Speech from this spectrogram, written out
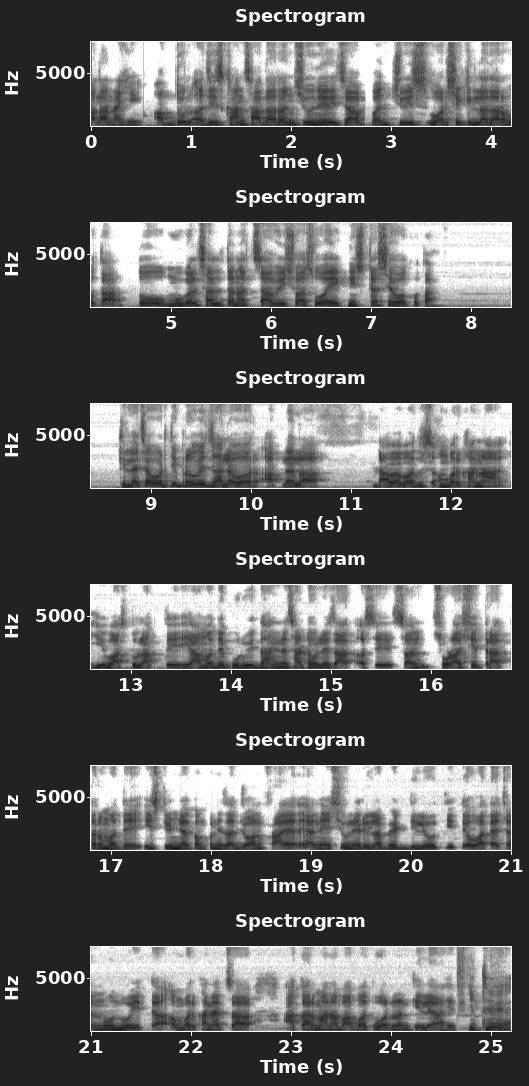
आला नाही. अब्दुल अजीज खान साधारण शिवनेरीचा पंचवीस वर्षे किल्लादार होता. तो मुघल सल्तनतचा विश्वासू व एकनिष्ठ सेवक होता. किल्ल्याच्या वरती प्रवेश झाल्यावर आपल्याला डाव्या बाजूस अंबरखाना ही वास्तू लागते. यामध्ये पूर्वी धान्य साठवले जात असे. सन सोळाशे त्र्याहत्तरमध्ये ईस्ट इंडिया कंपनीचा जॉन फ्रायर याने शिवनेरीला भेट दिली होती. तेव्हा त्याच्या नोंदवहीत त्या अंबरखान्याचा आकारमानाबाबत वर्णन केले आहे. इथे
